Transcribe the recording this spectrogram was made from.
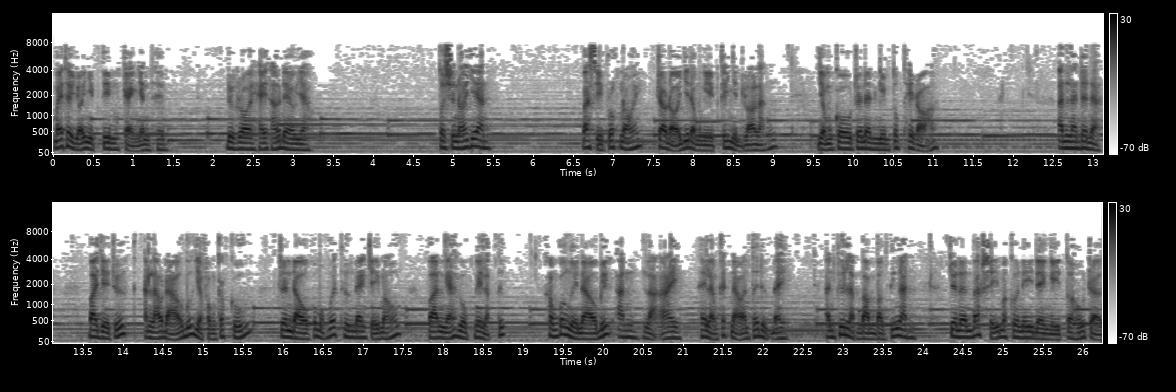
Máy theo dõi nhịp tim càng nhanh thêm. Được rồi, hãy thở đều vào. Tôi sẽ nói với anh. Bác sĩ Brock nói, Trao đổi với đồng nghiệp cái nhìn lo lắng. Giọng cô trở nên nghiêm túc thấy rõ. Anh Landon à Ba giờ trước, anh lão đảo bước vào phòng cấp cứu. Trên đầu có một vết thương đang chảy máu Và anh ngã gục ngay lập tức. Không có người nào biết anh là ai Hay làm cách nào anh tới được đây. Anh cứ lẩm bẩm bằng tiếng Anh Cho nên bác sĩ Marconi đề nghị tôi hỗ trợ.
